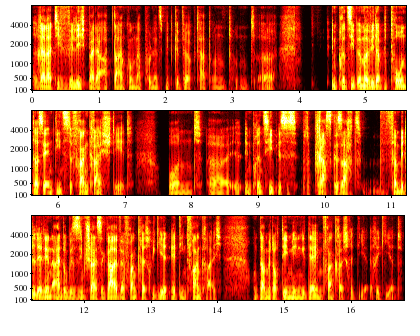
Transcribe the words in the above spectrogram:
relativ willig bei der Abdankung Napoleons mitgewirkt hat und, und äh, im Prinzip immer wieder betont, dass er im Dienste Frankreichs steht. Und äh, im Prinzip ist es krass gesagt, vermittelt er den Eindruck, es ist ihm scheißegal, wer Frankreich regiert, er dient Frankreich. Und damit auch demjenigen, der eben Frankreich regiert.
